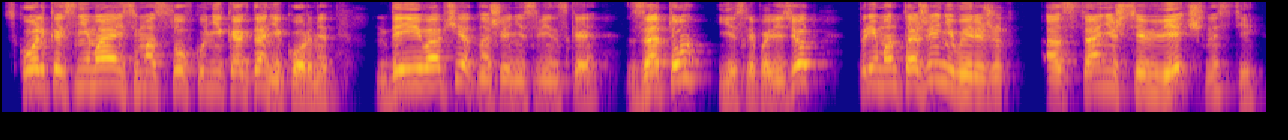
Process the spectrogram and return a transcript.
Сколько снимаясь, массовку никогда не кормят, да и вообще отношение свинское. Зато, если повезет, при монтаже не вырежут, останешься в вечности».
